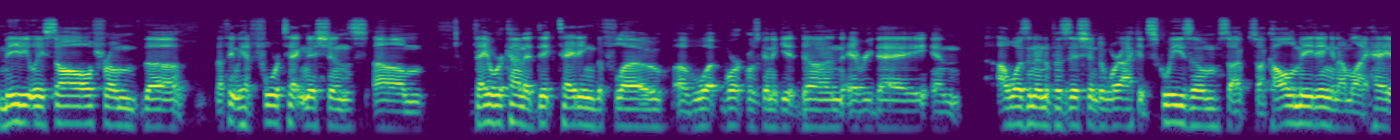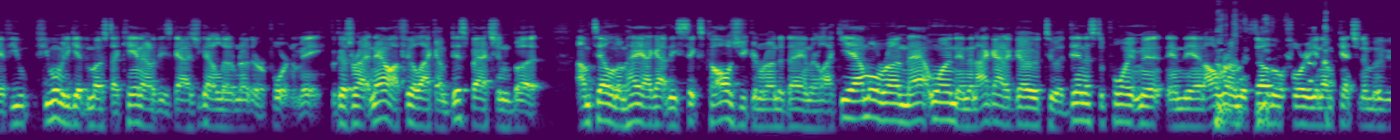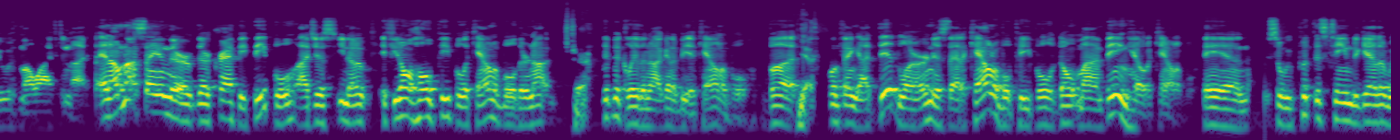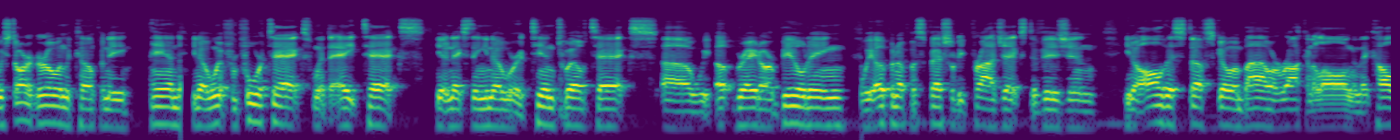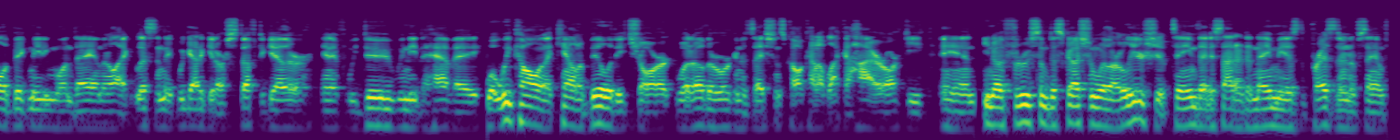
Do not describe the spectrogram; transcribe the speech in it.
immediately saw from the, I think we had four technicians. Um, they were kind of dictating the flow of what work was going to get done every day. And I wasn't in a position to where I could squeeze them. So I, so I called a meeting and I'm like, hey, if you if you want me to get the most I can out of these guys, you got to let them know they're reporting to me. Because right now I feel like I'm dispatching, but I'm telling them, hey, I got these six calls you can run today. And they're like, yeah, I'm going to run that one. And then I got to go to a dentist appointment. And then I'll run this other one for you. And I'm catching a movie with my wife tonight. And I'm not saying they're, they're crappy people. I just, you know, if you don't hold people accountable, they're not, sure. typically, they're not going to be accountable. But one thing I did learn is that accountable people don't mind being held accountable. And so we put this team together. We started growing the company and you know went from four techs went to eight techs. You know next thing you know we're at 10 12 techs. Uh, we upgrade our building we open up a specialty projects division. You know all this stuff's going by we're rocking along and they call a big meeting one day and they're like listen nick we got to get our stuff together and if we do we need to have a what we call an accountability chart what other organizations call kind of like a hierarchy. And you know through some discussion with our leadership team they decided to name me as the president of sam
